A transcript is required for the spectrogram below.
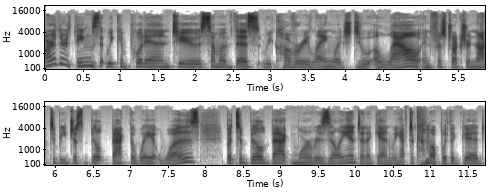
are there things that we can put into some of this recovery language to allow infrastructure not to be just built back the way it was, but to build back more resilient? And again, we have to come up with a good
